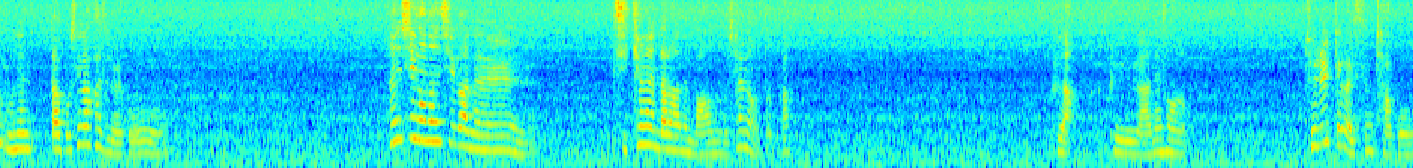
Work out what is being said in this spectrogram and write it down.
하루하루 보낸다고 생각하지 말고 한 시간 한 시간을 지켜낸다라는 마음으로 살면 어떨까? 그, 아- 그 안에서 졸릴 때가 있으면 자고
